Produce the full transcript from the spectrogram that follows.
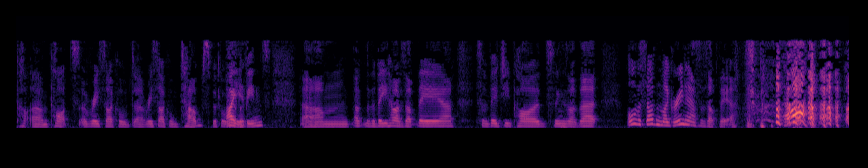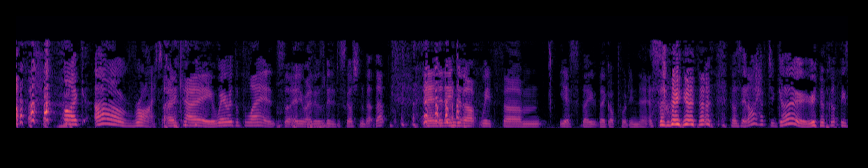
po- um, pots of recycled uh, recycled tubs before we Oh, got yes. the bins. Um, the beehives up there, some veggie pods, things like that. All of a sudden, my greenhouse is up there. like, oh, right, okay, where are the plants? So anyway, there was a bit of discussion about that. And it ended up with, um, yes, they, they got put in there. So I said, I have to go. I've got this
